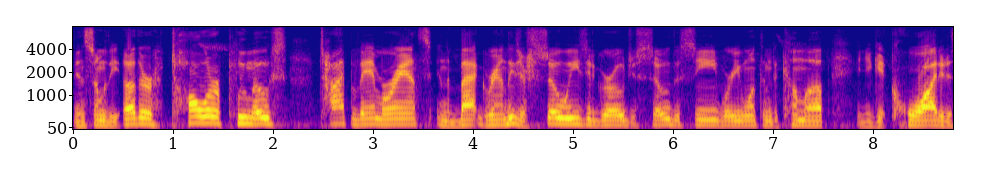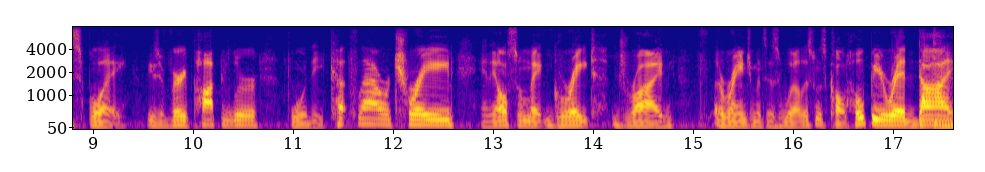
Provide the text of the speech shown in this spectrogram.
Then some of the other taller plumose type of amaranths in the background. These are so easy to grow. Just sow the seed where you want them to come up and you get quite a display. These are very popular for the cut flower trade and they also make great dried arrangements as well. This one's called Hopi Red Dye.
